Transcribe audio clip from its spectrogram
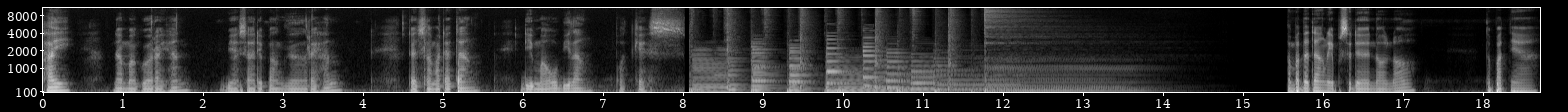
Hai, nama gue Raihan, biasa dipanggil Rehan, dan selamat datang di Mau Bilang Podcast. Tempat datang di episode 00, tepatnya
